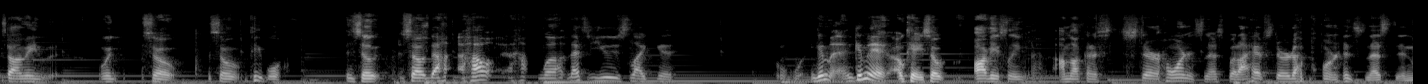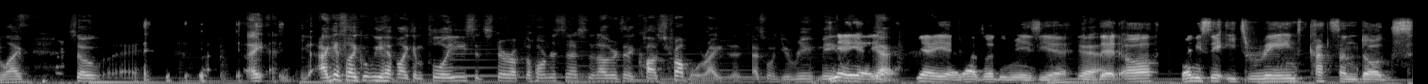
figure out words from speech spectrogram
So I mean, when so so people, so so the how, how well that's used like. Uh, give me give me a, okay so obviously i'm not going to stir hornet's nest but i have stirred up hornet's nest in life. So i i guess like we have like employees that stir up the hornet's nest. In other words they cause trouble right? That's what you re- mean? Yeah yeah yeah. yeah. Yeah that's what it means yeah. Yeah. That all uh, when you say it rains cats and dogs.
